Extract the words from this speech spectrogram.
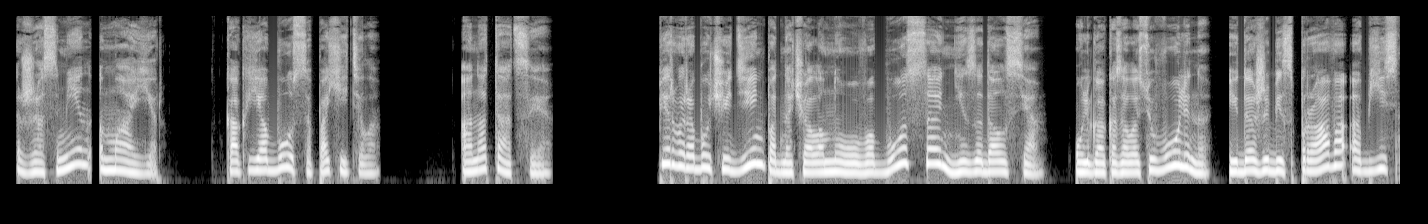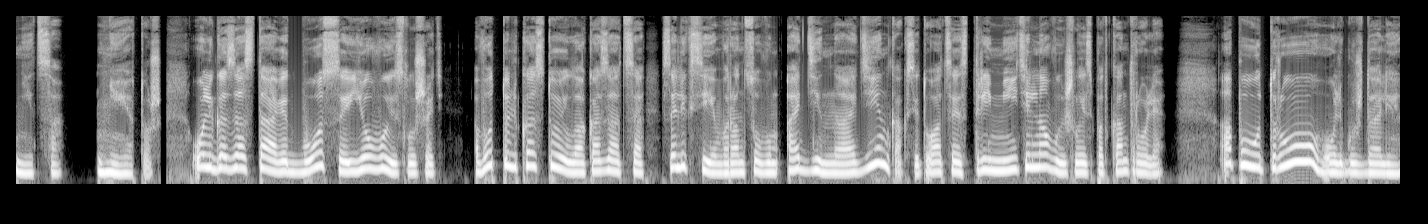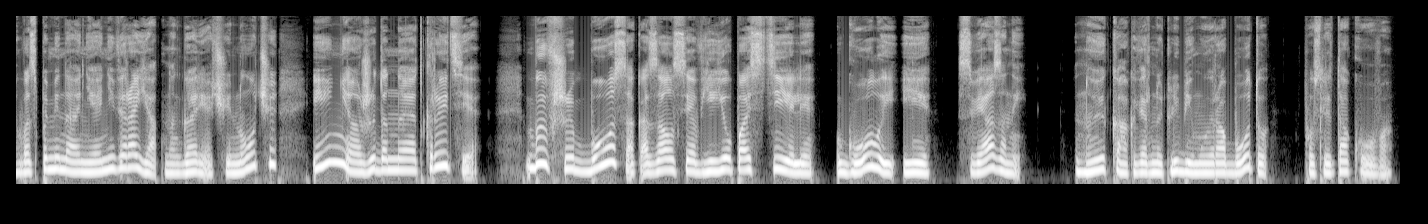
Жасмин Майер. Как я босса похитила. Аннотация. Первый рабочий день под началом нового босса не задался. Ольга оказалась уволена и даже без права объясниться. Нет уж, Ольга заставит босса ее выслушать. Вот только стоило оказаться с Алексеем Воронцовым один на один, как ситуация стремительно вышла из-под контроля. А поутру Ольгу ждали воспоминания о невероятно горячей ночи и неожиданное открытие. Бывший босс оказался в ее постели, голый и связанный. Ну и как вернуть любимую работу после такого?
